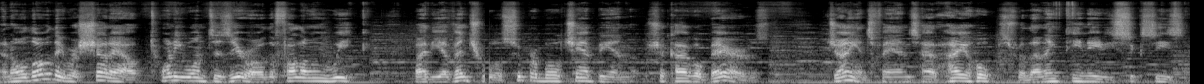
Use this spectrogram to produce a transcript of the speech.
and although they were shut out 21 to 0 the following week by the eventual Super Bowl champion Chicago Bears, Giants fans had high hopes for the 1986 season.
